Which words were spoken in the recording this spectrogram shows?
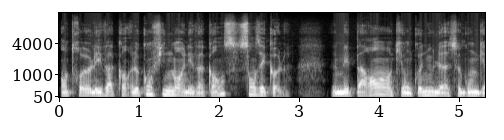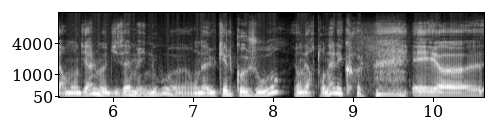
entre les le confinement et les vacances sans école. Mes parents qui ont connu la Seconde Guerre mondiale me disaient mais nous euh, on a eu quelques jours et on est retourné à l'école et euh,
